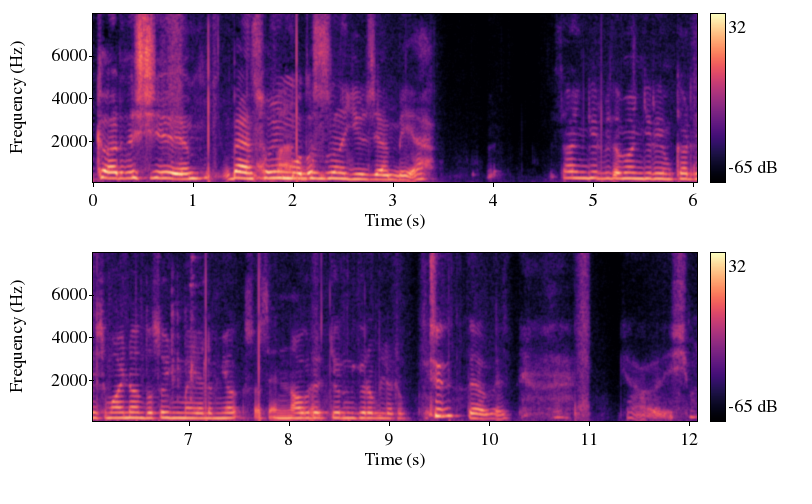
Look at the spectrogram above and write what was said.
kardeşim ben soyunma odasına gireceğim bir ya. Sen gir bir de ben gireyim kardeşim. Aynı anda soyunmayalım yoksa senin avret yerini görebilirim. Tabii. Kardeşim.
